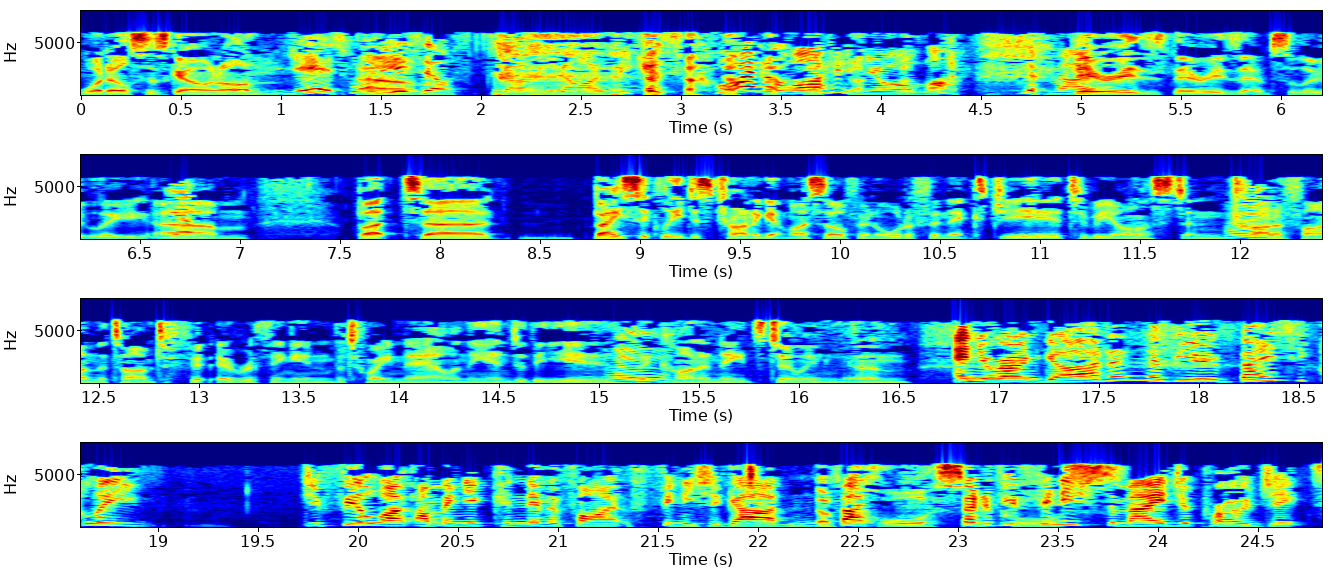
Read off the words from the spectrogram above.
What else is going on? Yes, what is Um, else going on? Because quite a lot in your life. There is, there is, absolutely. Um, but uh, basically, just trying to get myself in order for next year, to be honest, and trying Mm. to find the time to fit everything in between now and the end of the year that kind of needs doing. And And your own garden? Have you basically? Do you feel like? I mean, you can never fi- finish a garden, Of but course, but have you finish the major projects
